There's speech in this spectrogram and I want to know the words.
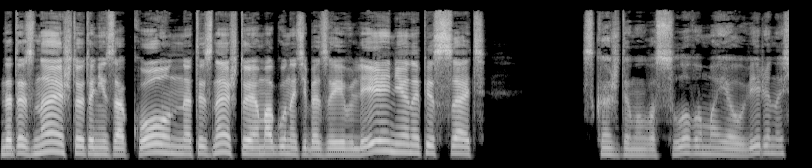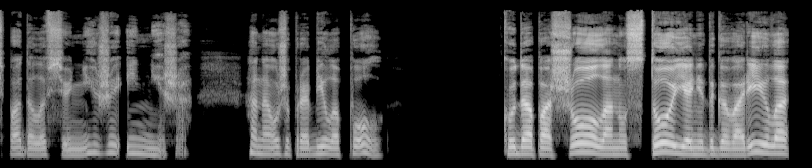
Да ты знаешь, что это незаконно, ты знаешь, что я могу на тебя заявление написать». С каждым его словом моя уверенность падала все ниже и ниже. Она уже пробила пол, «Куда пошел? А ну стой, я не договорила!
